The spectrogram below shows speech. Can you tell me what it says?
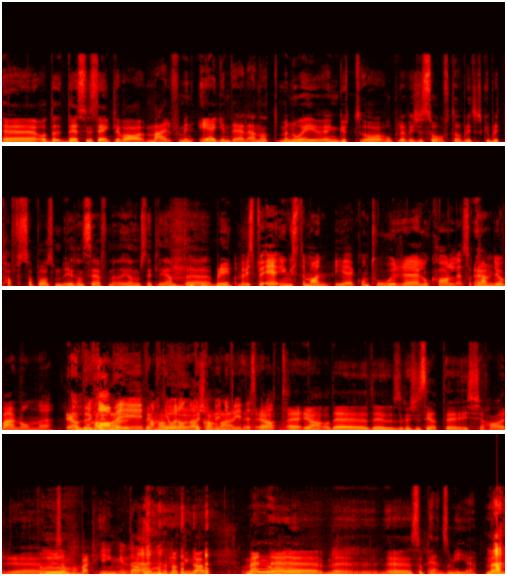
Eh, og det, det syns jeg egentlig var mer for min egen del enn at Men nå er jeg jo en gutt og opplever ikke så ofte å bli, skulle bli tafsa på, som jeg kan se for meg en gjennomsnittlig jente blir. Men hvis du er yngstemann i kontorlokalet kontorlokale, så kan Ja. det jo være noen eh, Ja, noen damer være. i 50-årene der som begynner begynner å bli være. desperat. Ja, eh, ja og det, det skal ikke si at det ikke har eh, liksom, vært hinta om noen gang. Men eh, eh, Så pen som jeg er. Men,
